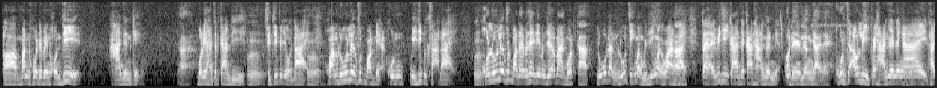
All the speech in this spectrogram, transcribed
เอ่อมันควรจะเป็นคนที่หาเงินเก่งอ่า บริหารจัดการดีอืมสิทธิประโยชน์ได้อืมความรู้เรื่องฟุตบอลเนี่ย คุณมีที่ปรึกษาได้อืมคนรู้เรื่องฟุตบอลในประเทศนี่มันเยอะมากหมดครับรู้นั่นรู้จริงบ้างไม่จริงบ้างก็ว่ากันไปอ่าแต่ไอ้วิธีการในการหาเงินเนี่ยอ๋อคุณนี่เรื่องใหญ่เลย คุณจะเอาลีกไปหาเงินยังไง ไทย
